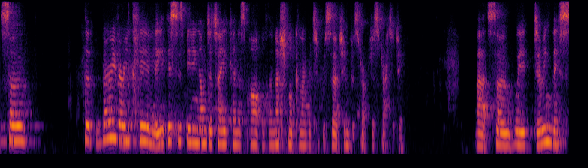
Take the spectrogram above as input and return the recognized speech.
so the, very, very clearly, this is being undertaken as part of the National Collaborative Research Infrastructure Strategy. Uh, so we're doing this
